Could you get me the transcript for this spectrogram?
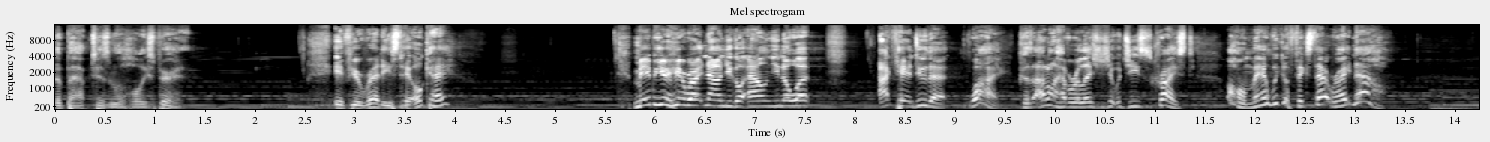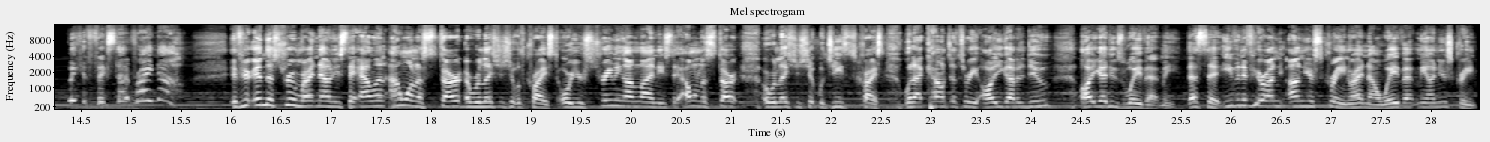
the baptism of the Holy Spirit. If you're ready, say, okay. Maybe you're here right now and you go, Alan, you know what? I can't do that. Why? Because I don't have a relationship with Jesus Christ. Oh man, we could fix that right now. We could fix that right now. If you're in this room right now and you say, Alan, I want to start a relationship with Christ, or you're streaming online and you say, I want to start a relationship with Jesus Christ, when I count to three, all you got to do, all you got to do is wave at me. That's it. Even if you're on, on your screen right now, wave at me on your screen.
